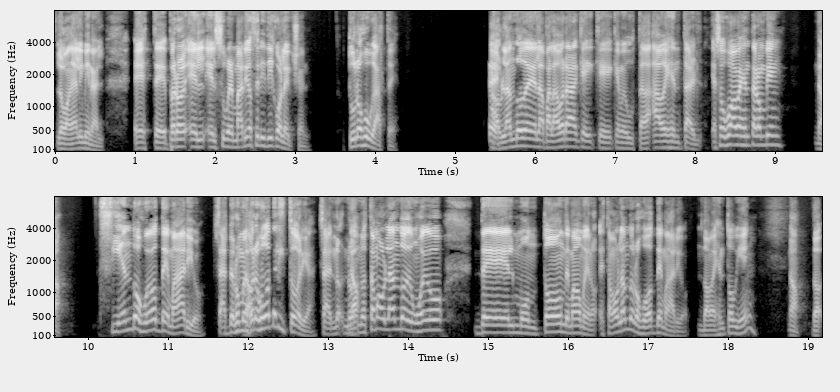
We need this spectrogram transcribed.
lo van a eliminar. Este, pero el, el, Super Mario 3D Collection, tú lo jugaste. Hablando de la palabra que, que, que me gusta, avejentar. ¿Esos juegos avejentaron bien? No. Siendo juegos de Mario, o sea, de los mejores juegos de la historia. O sea, no, no, no. estamos hablando de un juego del montón de más o menos. Estamos hablando de los juegos de Mario. No avejentó bien. No, no,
